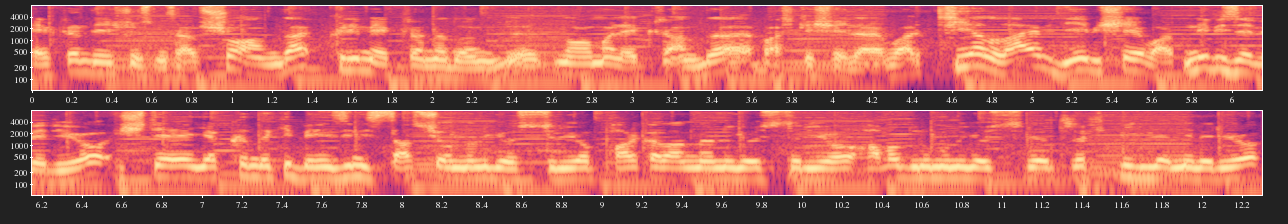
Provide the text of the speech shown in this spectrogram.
ekranı değiştiriyorsun. Mesela şu anda klima ekranına döndü. Normal ekranda başka şeyler var. Kia Live diye bir şey var. Ne bize veriyor? İşte yakındaki benzin istasyonlarını gösteriyor, park alanlarını gösteriyor, hava durumunu gösteriyor, trafik bilgilerini veriyor.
